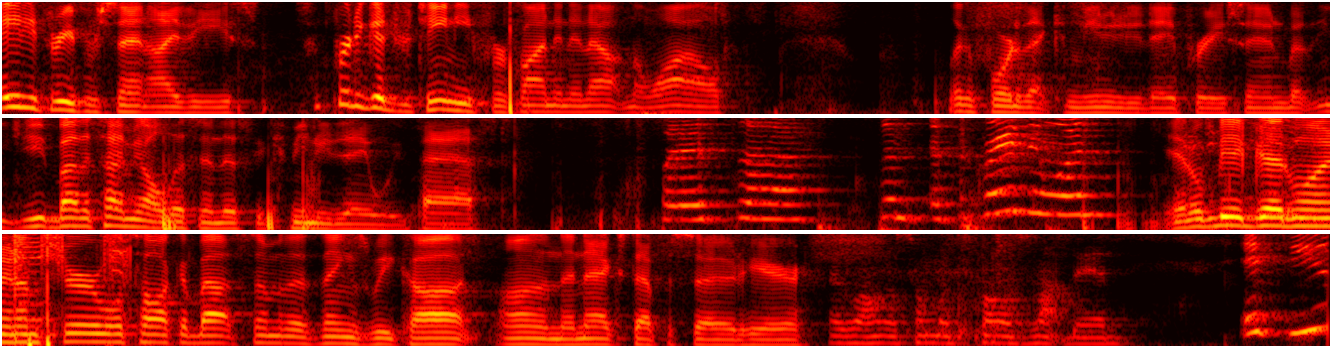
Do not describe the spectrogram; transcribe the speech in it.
83% IVs. It's a pretty good Dratini for finding it out in the wild. Looking forward to that community day pretty soon. But you, by the time y'all listen to this, the community day will be past. But it's uh, it's a, it's a crazy one. It'll be a good one, and I'm sure we'll talk about some of the things we caught on the next episode here. As long as someone's phone's not dead. If you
